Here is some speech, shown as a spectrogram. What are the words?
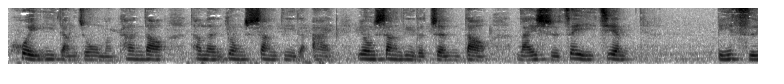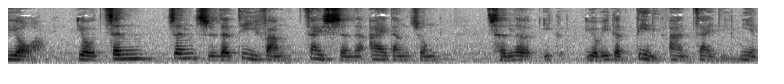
会议当中，我们看到他们用上帝的爱，用上帝的真道，来使这一件彼此有有争争执的地方，在神的爱当中。成了一个有一个定案在里面，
